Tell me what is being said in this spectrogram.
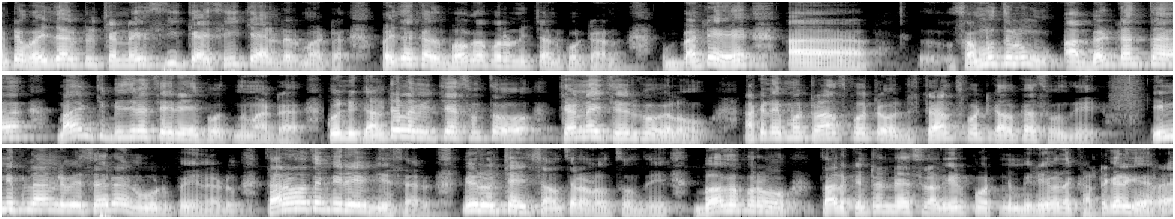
అంటే వైజాగ్ టు చెన్నై సీ క్యా సీ క్యారిడర్ అనమాట వైజాగ్ కాదు భోగాపురం నుంచి అనుకుంటాను. అంటే సముద్రం ఆ బెల్ట్ అంతా మంచి బిజినెస్ ఏరియా అయిపోతుంది అన్నమాట కొన్ని గంటల వ్యత్యాసంతో చెన్నై చేరుకోగలం. అక్కడేమో ట్రాన్స్పోర్ట్ ట్రాన్స్పోర్ట్కి అవకాశం ఉంది. ఇన్ని ప్లాన్లు వేశారు ఆయన ఓడిపోయినాడు తర్వాత మీరు ఏం చేశారు? మీరు వచ్చి ఐదు సంవత్సరాలు అవుతుంది. భోగపురం తాలూకు ఇంటర్నేషనల్ ఎయిర్పోర్ట్ని మీరు ఏమైనా కట్టగలిగారా?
